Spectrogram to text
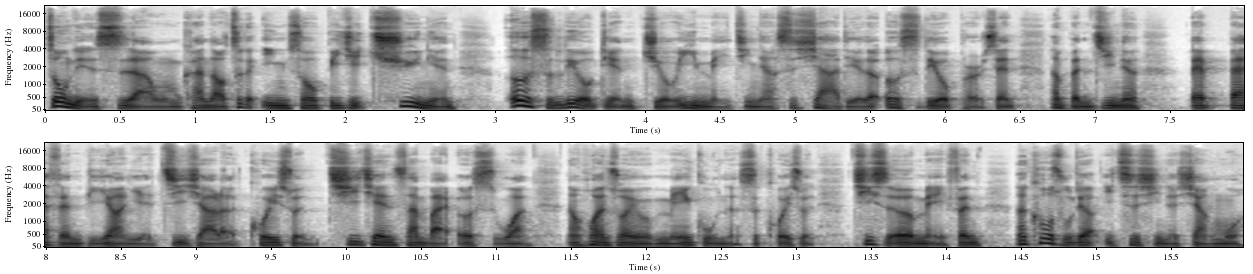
重点是啊，我们看到这个营收比起去年二十六点九亿美金啊，是下跌了二十六 percent。那本季呢？Bath and Beyond 也记下了亏损七千三百二十万，那换算有每股呢是亏损七十二美分。那扣除掉一次性的项目，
